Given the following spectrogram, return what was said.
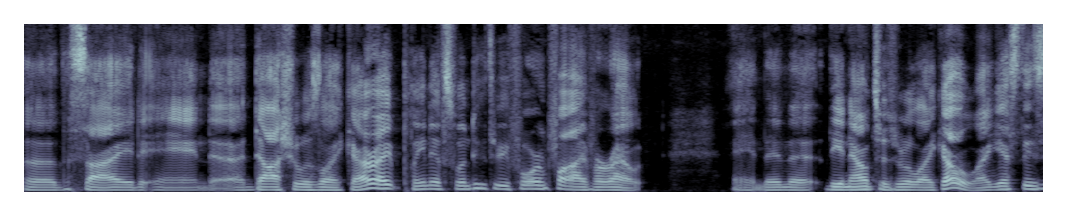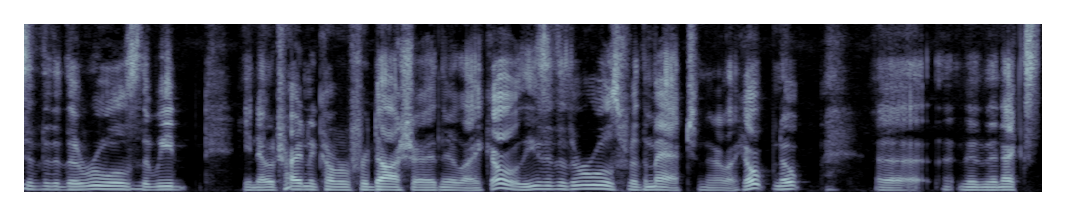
uh, the side and uh, Dasha was like, "All right, plaintiffs 1 2 3 and 5 are out." And then the, the announcers were like, "Oh, I guess these are the, the rules that we, you know, trying to cover for Dasha." And they're like, "Oh, these are the, the rules for the match." And they're like, "Oh, nope." Uh, then the next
